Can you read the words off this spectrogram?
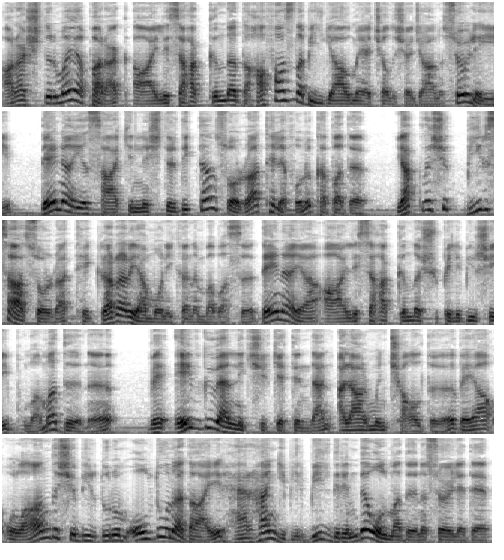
araştırma yaparak ailesi hakkında daha fazla bilgi almaya çalışacağını söyleyip Dana'yı sakinleştirdikten sonra telefonu kapadı. Yaklaşık bir saat sonra tekrar arayan Monica'nın babası Dana'ya ailesi hakkında şüpheli bir şey bulamadığını ve ev güvenlik şirketinden alarmın çaldığı veya olağan dışı bir durum olduğuna dair herhangi bir bildirimde olmadığını söyledi.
